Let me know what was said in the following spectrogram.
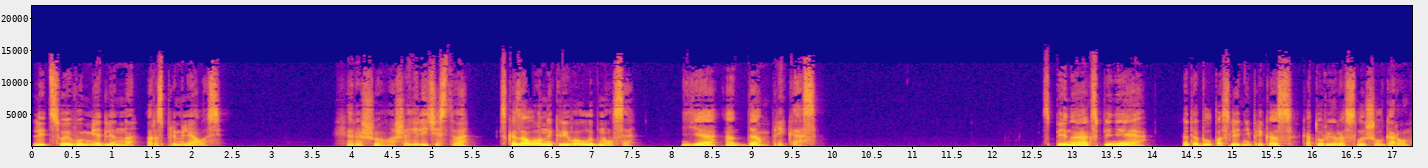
Лицо его медленно распрямлялось. «Хорошо, Ваше Величество», — сказал он и криво улыбнулся. Я отдам приказ. «Спина к спине!» Это был последний приказ, который расслышал Гором.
